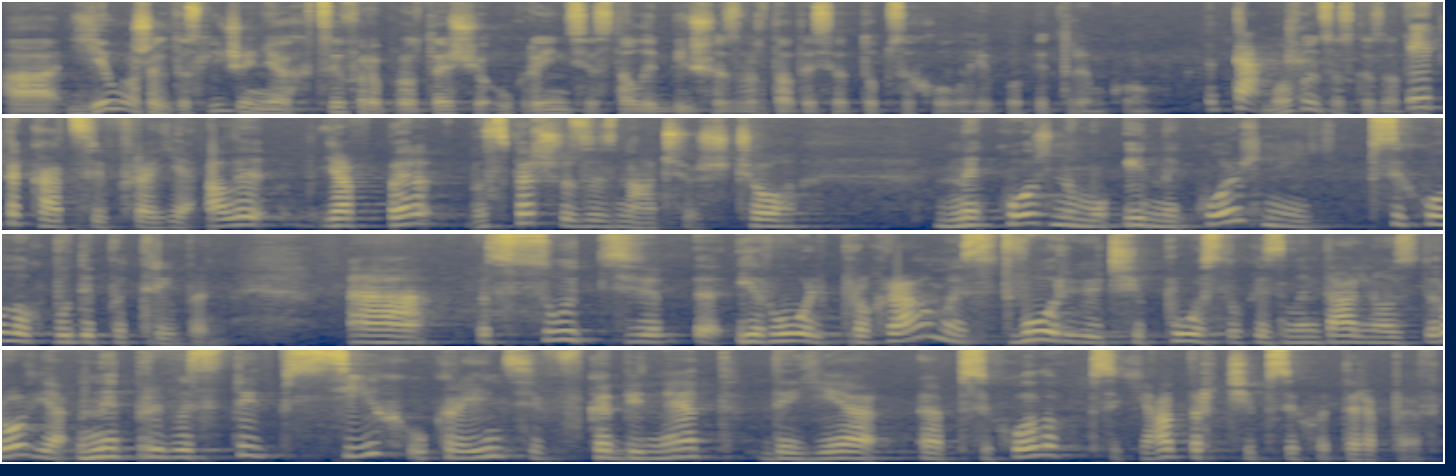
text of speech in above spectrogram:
А є у ваших дослідженнях цифри про те, що українці стали більше звертатися до психологів по підтримку? Так. Можна це сказати? І така цифра є. Але я спершу зазначу, що не кожному і не кожній психолог буде потрібен. Суть е, і роль програми, створюючи послуги з ментального здоров'я, не привести всіх українців в кабінет, де є е, психолог, психіатр чи психотерапевт,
